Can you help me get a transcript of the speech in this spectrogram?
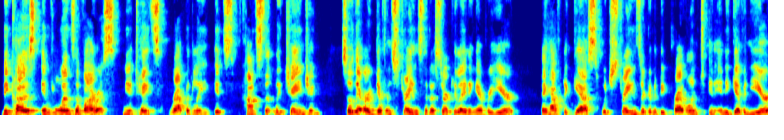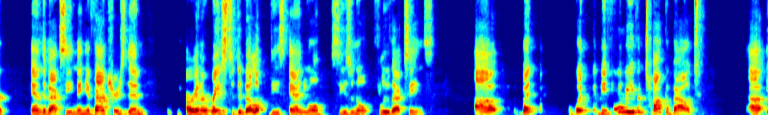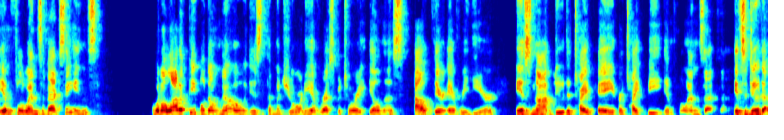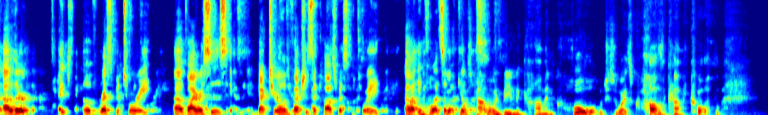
because influenza virus mutates rapidly, it's constantly changing. So there are different strains that are circulating every year. They have to guess which strains are going to be prevalent in any given year. And the vaccine manufacturers then are in a race to develop these annual seasonal flu vaccines. Uh, but what before we even talk about uh, influenza vaccines, what a lot of people don't know is that the majority of respiratory illness out there every year is not due to type A or type B influenza. It's due to other types of respiratory uh, viruses and, and, bacterial infections that cause respiratory uh, influenza like illness. Most common one being the common cold, which is why it's called the common cold.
